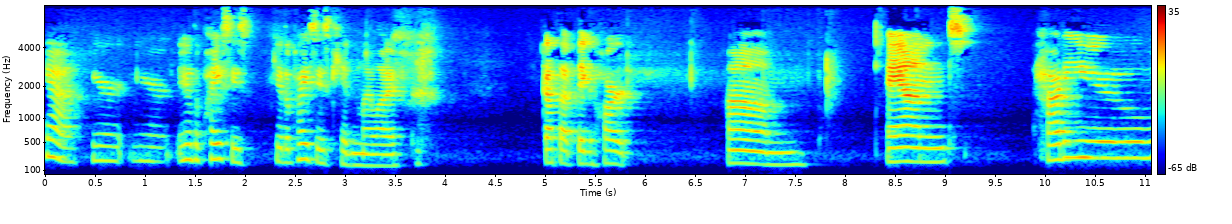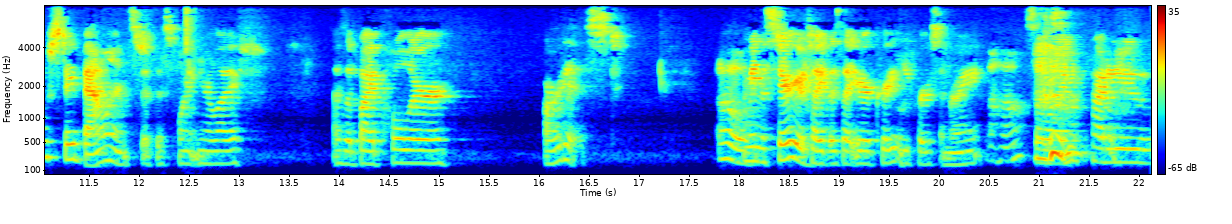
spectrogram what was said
Yeah, you're you're you're the Pisces you're the Pisces kid in my life. Got that big heart. Um and how do you stay balanced at this point in your life as a bipolar artist? oh. I mean, the stereotype is that you're a crazy person, right? uh huh. So how do you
